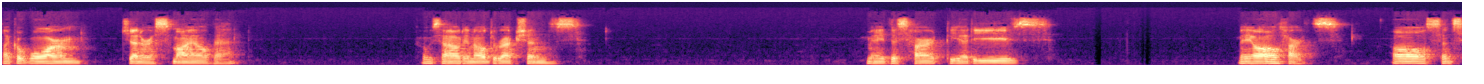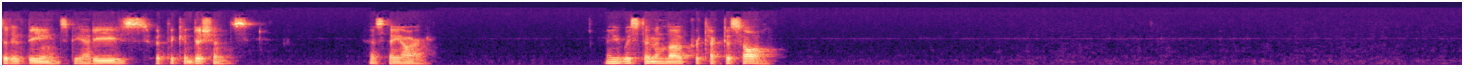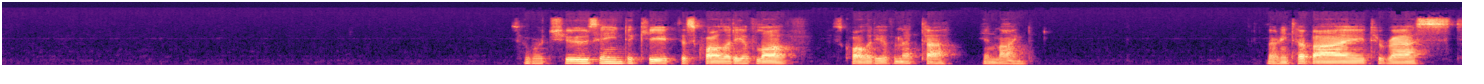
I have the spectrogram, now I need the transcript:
Like a warm, generous smile that goes out in all directions May this heart be at ease. May all hearts, all sensitive beings be at ease with the conditions as they are. May wisdom and love protect us all. So we're choosing to keep this quality of love, this quality of metta in mind. Learning to abide, to rest,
